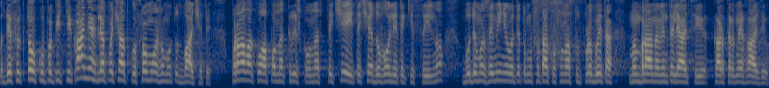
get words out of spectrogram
дефектовку по підтіканнях для початку. Що можемо тут бачити? Права клапана кришка у нас тече і тече доволі таки сильно. Будемо замінювати, тому що також у нас тут пробита мембрана вентиляції картерних газів.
